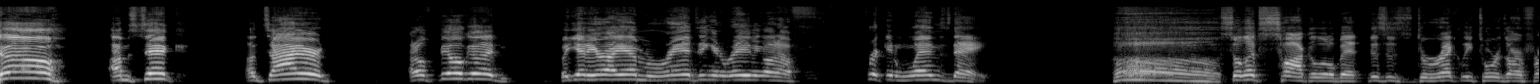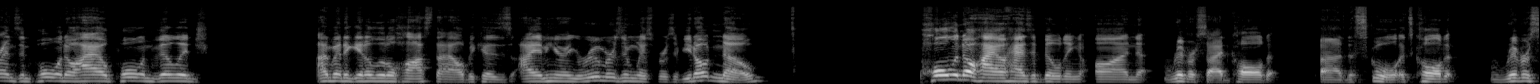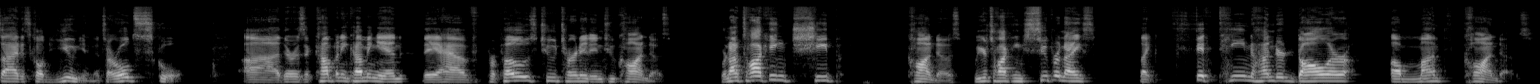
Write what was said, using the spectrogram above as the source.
I'm sick. I'm tired. I don't feel good. But yet here I am ranting and raving on a freaking Wednesday. Oh, so let's talk a little bit. This is directly towards our friends in Poland, Ohio, Poland Village. I'm going to get a little hostile because I am hearing rumors and whispers. If you don't know, Poland, Ohio has a building on Riverside called uh, the school. It's called Riverside. It's called Union. It's our old school. Uh, there is a company coming in. They have proposed to turn it into condos. We're not talking cheap condos. We are talking super nice, like $1,500 a month condos.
